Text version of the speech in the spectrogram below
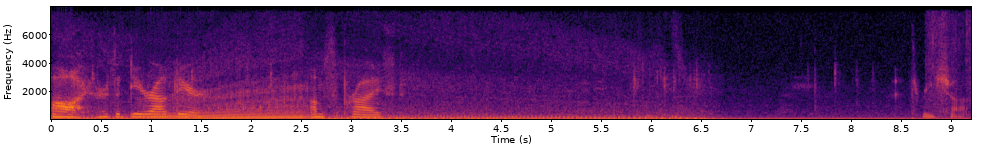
Oh, there's a deer out there. I'm surprised. Three shots.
